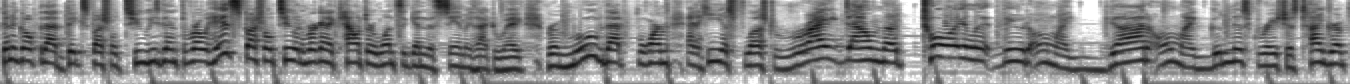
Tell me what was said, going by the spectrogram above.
Gonna go for that big special 2. He's gonna throw his special 2, and we're gonna counter once again the same exact way. Remove that form, and he is flushed right down the toilet, dude. Oh my god. Oh my goodness gracious. Tigra,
